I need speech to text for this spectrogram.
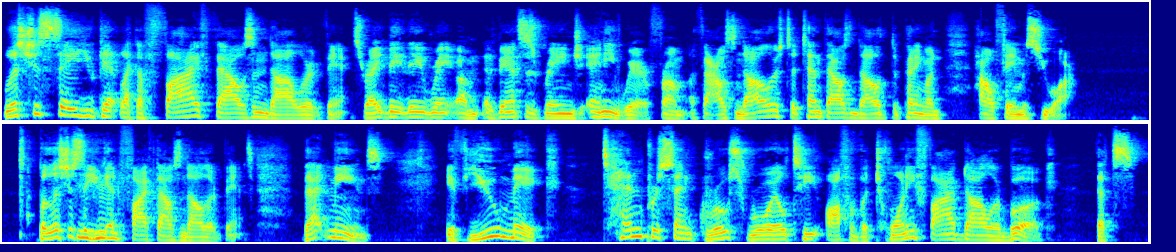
let's just say you get like a $5,000 advance, right? They, they um, advances range anywhere from $1,000 to $10,000, depending on how famous you are. But let's just say mm-hmm. you get $5,000 advance. That means if you make 10% gross royalty off of a $25 book, that's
